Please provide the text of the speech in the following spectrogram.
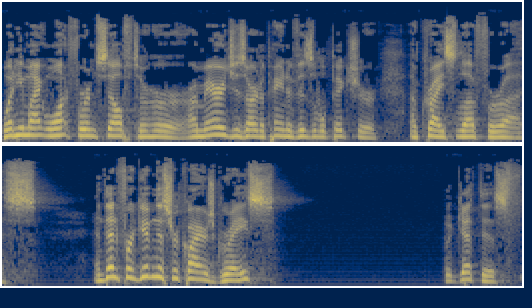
what he might want for himself to her. Our marriages are to paint a visible picture of Christ's love for us. And then forgiveness requires grace. But get this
